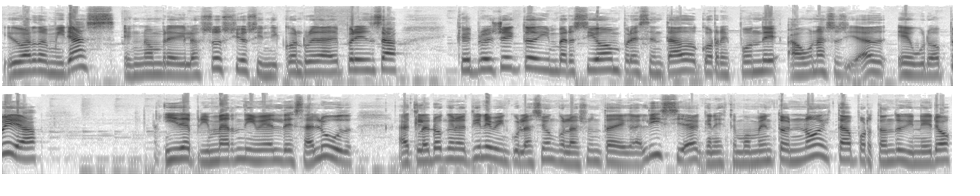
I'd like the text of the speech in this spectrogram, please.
Eduardo Mirás, en nombre de los socios, indicó en rueda de prensa que el proyecto de inversión presentado corresponde a una sociedad europea y de primer nivel de salud. Aclaró que no tiene vinculación con la Junta de Galicia, que en este momento no está aportando dinero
